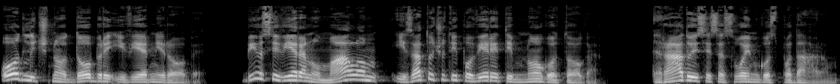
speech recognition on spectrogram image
odlično, dobri i vjerni robe. Bio si vjeran u malom i zato ću ti povjeriti mnogo toga. Raduj se sa svojim gospodarom.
